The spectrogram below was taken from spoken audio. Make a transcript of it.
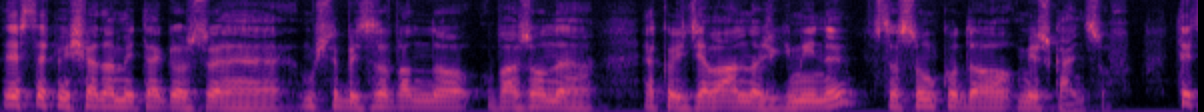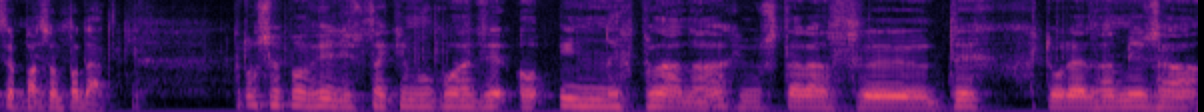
Jesteśmy świadomi tego, że musi to być zrównoważona jakoś działalność gminy w stosunku do mieszkańców, tych, co płacą podatki. Proszę powiedzieć w takim układzie o innych planach, już teraz y, tych, które zamierza,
